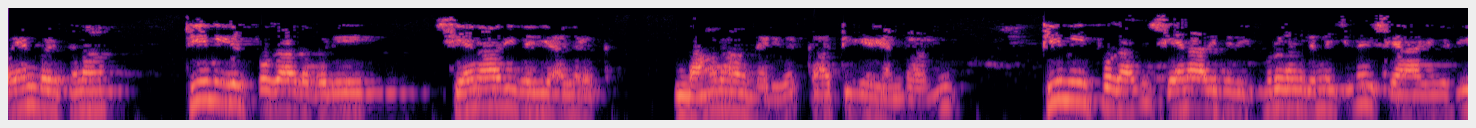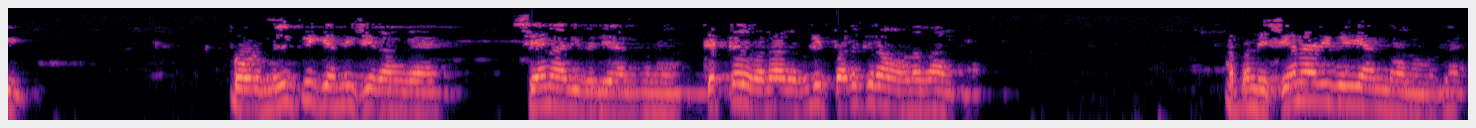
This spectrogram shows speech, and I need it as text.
பயன்படுத்தினா தீமையில் போகாதபடி சேனாதிபதியாக இருக்கு. இந்த ஆறாவது அறிவை கார்த்திகை என்றாலும் தீமை போகாது சேனாதிபதி முருகனுக்கு என்ன செய்யணும்? சேனாதிபதி. இப்போ ஒரு மிலிட்ரிக்கு என்ன செய்யறாங்க சேனாதிபதியா இருக்கணும். கெட்டது வராதபடி தடுக்கிறவங்கள தான் இருக்கணும் அப்ப இந்த சேனாதிபதியா இருந்தாலும்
